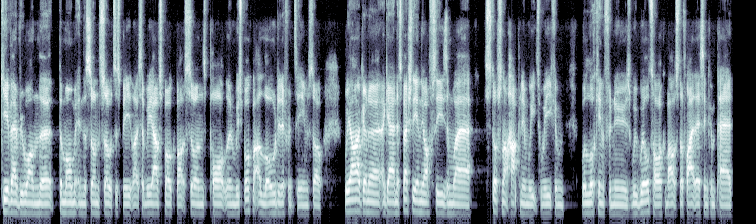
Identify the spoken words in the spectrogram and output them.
give everyone the the moment in the sun, so to speak. Like I said, we have spoke about Suns, Portland. We spoke about a load of different teams. So we are gonna again, especially in the off season where stuff's not happening week to week and we're looking for news. We will talk about stuff like this and compare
